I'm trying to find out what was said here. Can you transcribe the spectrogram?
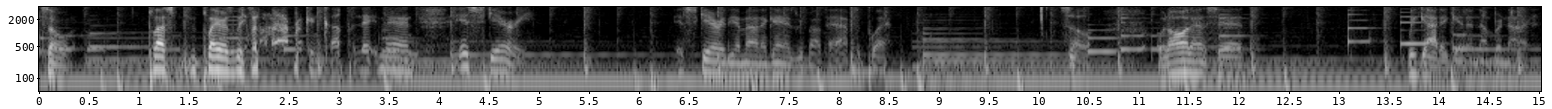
So, plus players leaving on African Cup, and they, man, it's scary. It's scary the amount of games we're about to have to play. So, with all that said, we got to get a number nine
